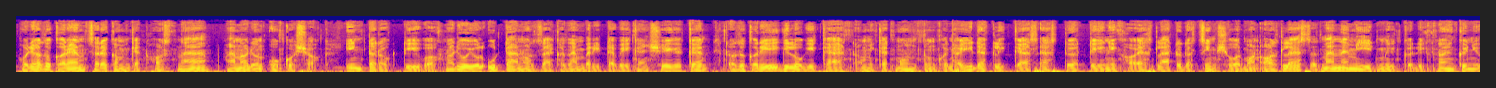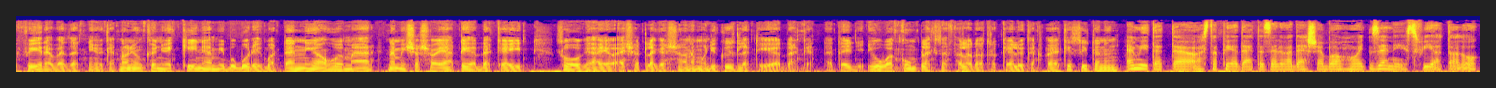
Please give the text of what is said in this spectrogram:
hogy azok a rendszerek, amiket használ, már nagyon okosak, interaktívak, nagyon jól utánozzák az emberi tevékenységet, képességeket, azok a régi logikát, amiket mondtunk, hogy ha ide klikkelsz, ez történik, ha ezt látod a címsorban, az lesz, ez már nem így működik. Nagyon könnyű félrevezetni őket, nagyon könnyű egy kényelmi buborékba tenni, ahol már nem is a saját érdekeit szolgálja esetlegesen, hanem mondjuk üzleti érdeket. Tehát egy jóval komplexebb feladatra kell őket felkészítenünk. Említette azt a példát az előadásában, hogy zenész fiatalok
